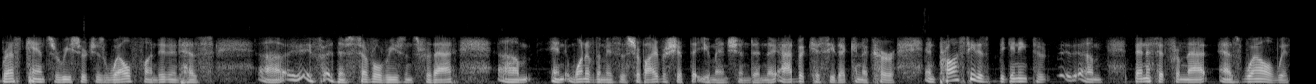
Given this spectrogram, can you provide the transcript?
breast cancer research is well funded and has uh, if, there's several reasons for that, um, and one of them is the survivorship that you mentioned and the advocacy that can occur. And prostate is beginning to um, benefit from that as well, with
